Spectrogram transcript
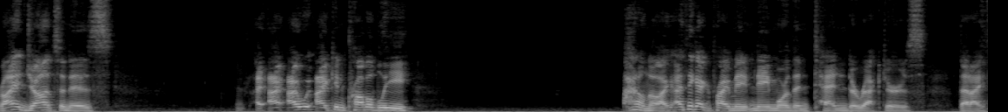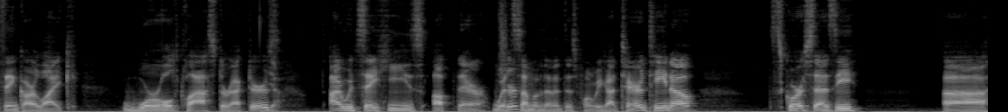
Rian Johnson is. I, I, I, w- I can probably. I don't know. I, I think I could probably name more than 10 directors that I think are like world class directors. Yeah. I would say he's up there with Sure. some of them at this point. We got Tarantino, Scorsese, uh,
